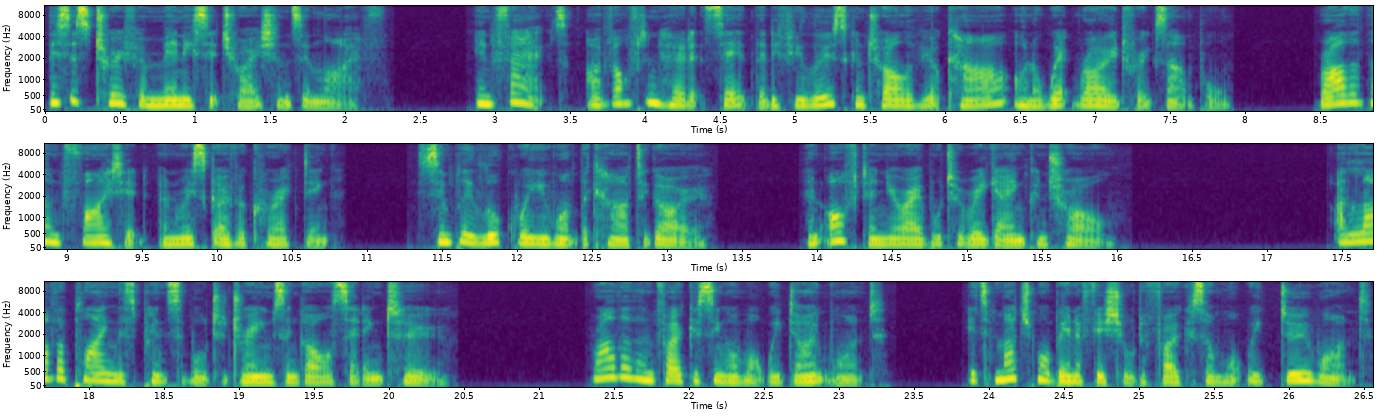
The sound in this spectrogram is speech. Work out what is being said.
This is true for many situations in life. In fact, I've often heard it said that if you lose control of your car on a wet road, for example, rather than fight it and risk overcorrecting, simply look where you want the car to go, and often you're able to regain control. I love applying this principle to dreams and goal setting too. Rather than focusing on what we don't want, it's much more beneficial to focus on what we do want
